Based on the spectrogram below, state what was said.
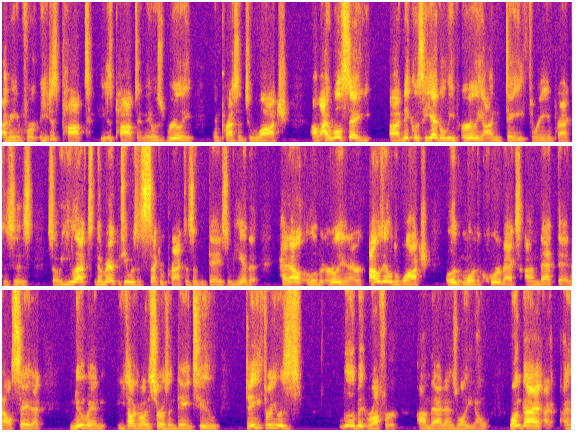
I mean, for he just popped. He just popped, and it was really impressive to watch. Um, I will say, uh, Nicholas, he had to leave early on day three practices. So he left. The American team was the second practice of the day. So he had to head out a little bit early. And I was able to watch a little bit more of the quarterbacks on that day. And I'll say that Newman, you talked about his throws on day two. Day three was a little bit rougher on that as well. You know, one guy I, I,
